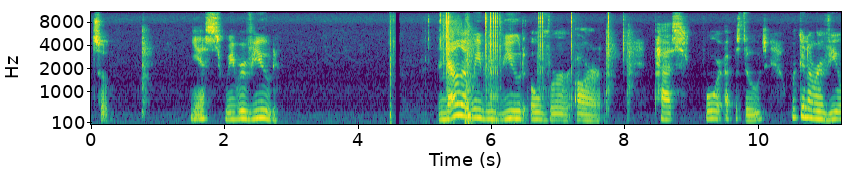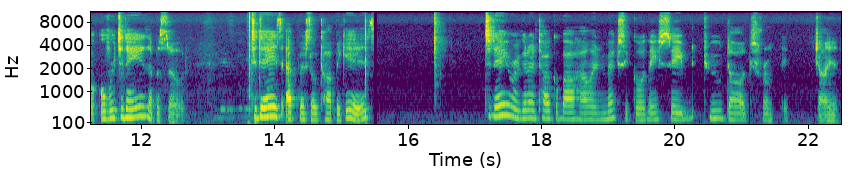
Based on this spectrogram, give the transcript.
So, yes, we reviewed. Now that we've reviewed over our past four episodes, we're gonna review over today's episode. Today's episode topic is Today we're gonna talk about how in Mexico they saved two dogs from a giant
